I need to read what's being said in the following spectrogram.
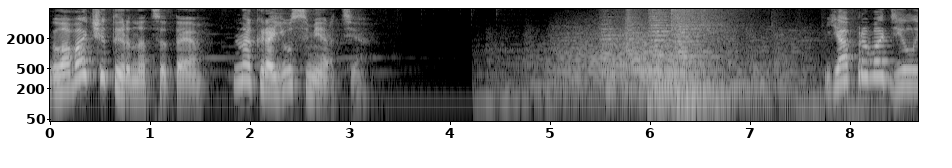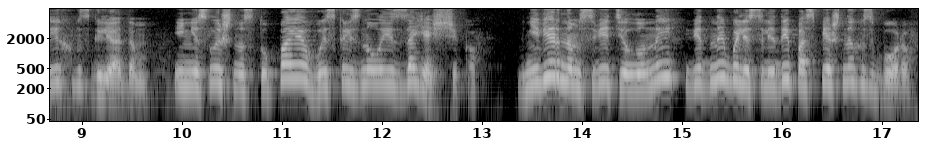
Глава 14. На краю смерти. Я проводила их взглядом и, неслышно ступая, выскользнула из-за ящиков. В неверном свете луны видны были следы поспешных сборов.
